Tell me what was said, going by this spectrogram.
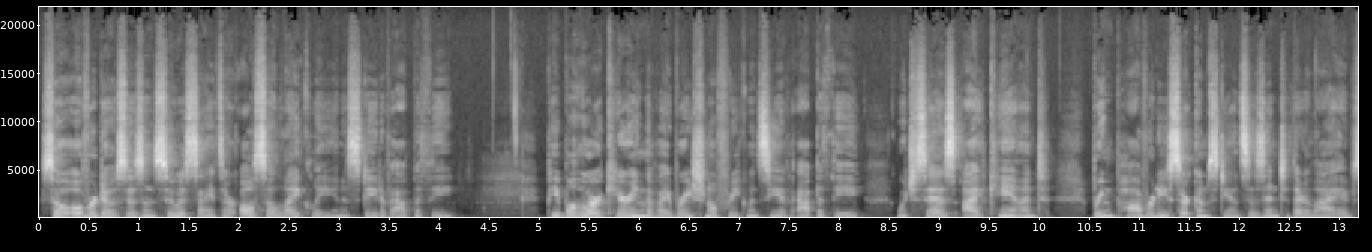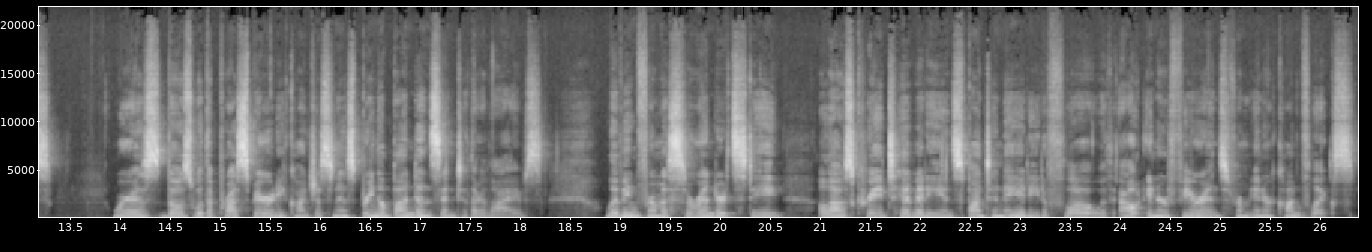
so overdoses and suicides are also likely in a state of apathy. People who are carrying the vibrational frequency of apathy, which says, I can't, bring poverty circumstances into their lives whereas those with a prosperity consciousness bring abundance into their lives. Living from a surrendered state allows creativity and spontaneity to flow without interference from inner conflicts.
